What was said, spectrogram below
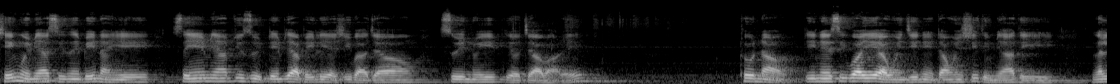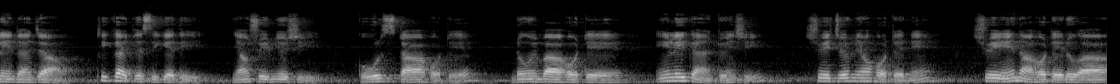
ချင်းငွေများစီစဉ်ပေးနိုင်ရေးစည်ရင်းများပြုစုတင်ပြပေးလျက်ရှိပါကြောင်းဆွေးနွေးပြောကြားပါရယ်ထို့နောက်ပြည်내စီးပွားရေးဝန်ကြီးနှင့်တာဝန်ရှိသူများသည်ငလင်တန်းကြောင့်ထိခိုက်ပျက်စီးခဲ့သည့်ညောင်ရွှေမြို့ရှိ Gold Star Hotel နိုဝင်ဘာဟိုတယ်အင်းလေးကန်အတွင်းရှိရွှေကျွန်းမြောင်းဟိုတယ်နှင့်ရွှေရင်သာဟိုတယ်တို့အား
